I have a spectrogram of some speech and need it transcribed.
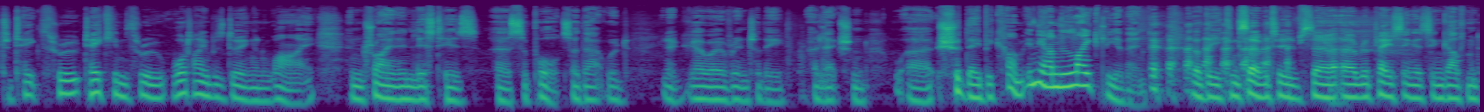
to take through take him through what I was doing and why, and try and enlist his uh, support. So that would you know go over into the election uh, should they become in the unlikely event of the Conservatives uh, uh, replacing us in government,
